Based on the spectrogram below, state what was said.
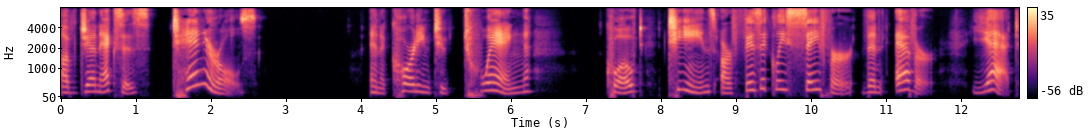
of Gen X's 10 year olds. And according to Twenge, quote, teens are physically safer than ever yet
